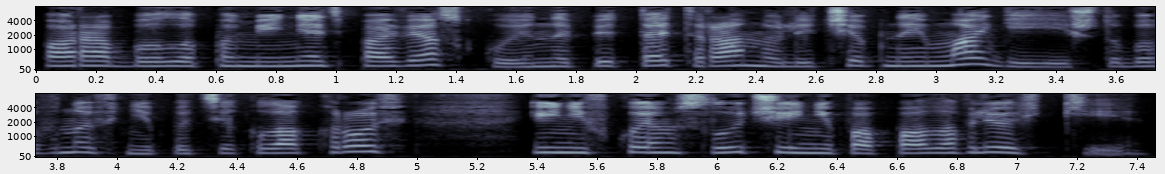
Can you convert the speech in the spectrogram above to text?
Пора было поменять повязку и напитать рану лечебной магией, чтобы вновь не потекла кровь и ни в коем случае не попала в легкие.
